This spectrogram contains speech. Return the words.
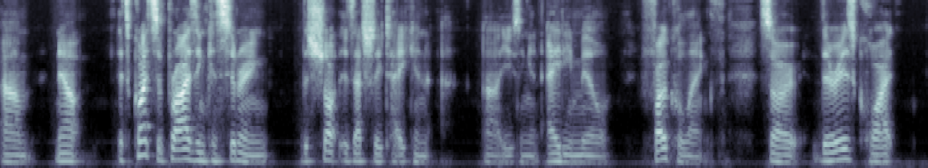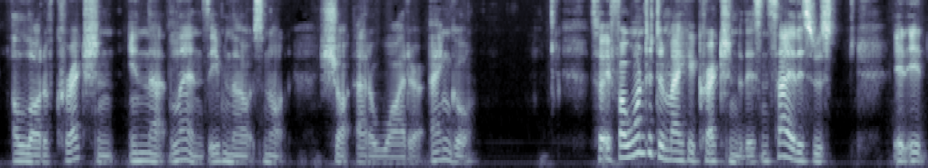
Um, now, it's quite surprising considering the shot is actually taken uh, using an 80 mm focal length. So there is quite a lot of correction in that lens, even though it's not shot at a wider angle. So if I wanted to make a correction to this and say this was, it, it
